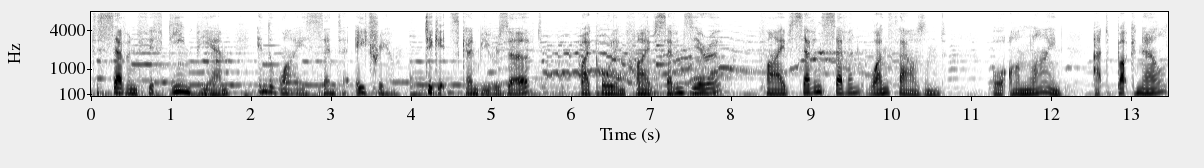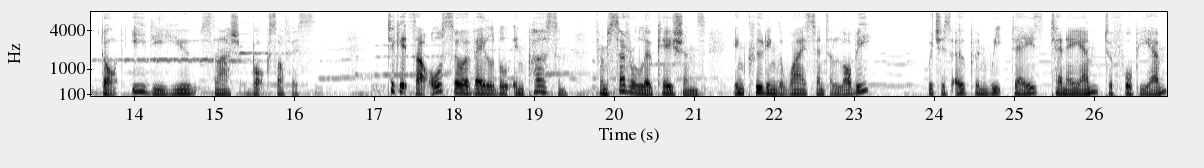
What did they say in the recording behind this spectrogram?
to 7:15 p.m. in the Weis Center atrium. Tickets can be reserved by calling 570 577 1000 or online at bucknell.edu slash box office. Tickets are also available in person from several locations, including the Weis Center lobby, which is open weekdays 10 a.m. to 4 p.m.,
